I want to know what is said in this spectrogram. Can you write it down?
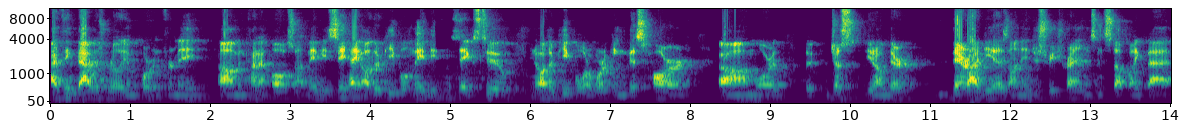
I think that was really important for me, um, and kind of also made me see, hey, other people made these mistakes too. You know, other people are working this hard, um, or just you know their their ideas on industry trends and stuff like that.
